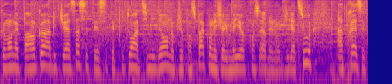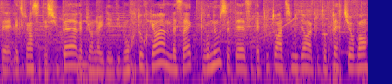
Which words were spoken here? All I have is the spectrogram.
comme on n'est pas encore habitué à ça, c'était c'était plutôt intimidant. Donc je pense pas qu'on ait fait le meilleur concert de notre vie là-dessous. Après, c'était l'expérience était super et puis on a eu des, des bons retours quand même. Mais c'est vrai que pour nous, c'était c'était plutôt intimidant et plutôt perturbant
